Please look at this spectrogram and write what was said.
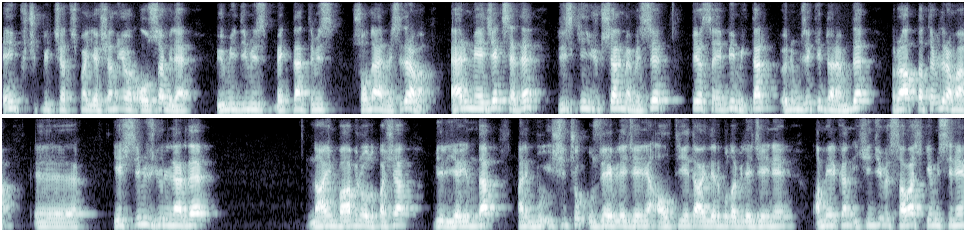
en küçük bir çatışma yaşanıyor olsa bile ümidimiz, beklentimiz sona ermesidir ama ermeyecekse de riskin yükselmemesi piyasayı bir miktar önümüzdeki dönemde rahatlatabilir ama e, geçtiğimiz günlerde Naim Babiroğlu Paşa bir yayında hani bu işin çok uzayabileceğini, 6-7 ayları bulabileceğini, Amerika'nın ikinci bir savaş gemisini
